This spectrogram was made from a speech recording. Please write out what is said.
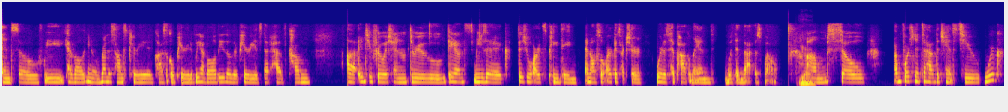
and so if we have all, you know, Renaissance period, classical period, if we have all these other periods that have come uh, into fruition through dance, music, visual arts, painting, and also architecture, where does hip hop land within that as well? Yeah. Um, so I'm fortunate to have the chance to work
